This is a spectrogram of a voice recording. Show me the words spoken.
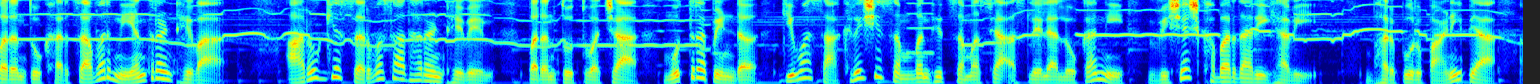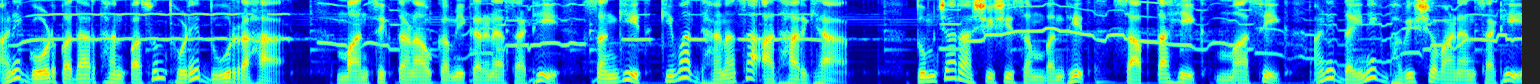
परंतु खर्चावर नियंत्रण ठेवा. आरोग्य सर्वसाधारण ठेवेल परंतु त्वचा मूत्रपिंड किंवा साखरेशी संबंधित समस्या असलेल्या लोकांनी विशेष खबरदारी घ्यावी. भरपूर पाणी प्या आणि गोड पदार्थांपासून थोडे दूर राहा. मानसिक तणाव कमी करण्यासाठी संगीत किंवा ध्यानाचा आधार घ्या. तुमच्या राशीशी संबंधित साप्ताहिक मासिक आणि दैनिक भविष्यवाण्यांसाठी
